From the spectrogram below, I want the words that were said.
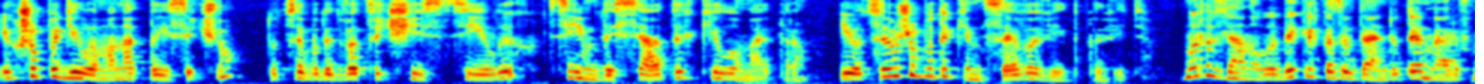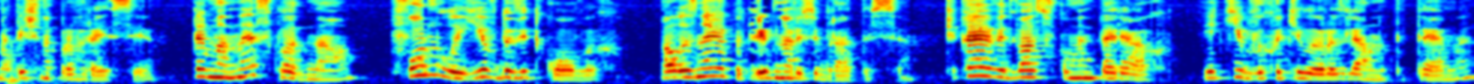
Якщо поділимо на 1000, то це буде 26,7 кілометра. І оце вже буде кінцева відповідь. Ми розглянули декілька завдань до теми арифметична прогресія. Тема не складна, формули є в довідкових, але з нею потрібно розібратися. Чекаю від вас в коментарях, які б ви хотіли розглянути теми,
